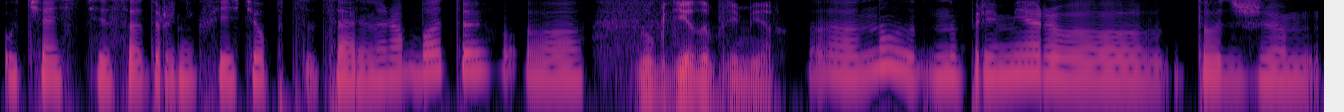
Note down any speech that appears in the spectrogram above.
участия сотрудников, есть опыт социальной работы. Ну, где, например? Ну, например, тот же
